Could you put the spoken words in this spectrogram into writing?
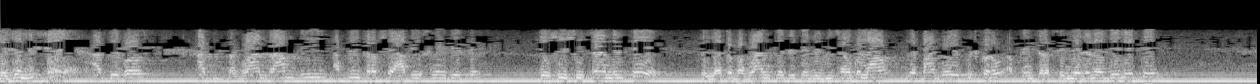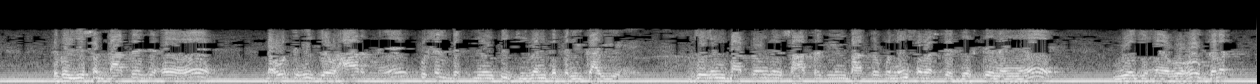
लेकिन अब देखो, अब भगवान राम भी अपनी तरफ़ से आदेश नहीं देते। जैसी सूचना मिलते तो या तो भगवान कह देते विभीषण को लाओ, या बांधो, ये कुछ करो, अपनी तरफ़ से निर्णय दे देते। देखो, ये सब बातें जो है, बहुत ही व्यवहार में कुशल व्यक्तियों के जीवन का तरीका ये है। जो इन बातों के शास्त्र की इन बातों को नहीं समझते, देखते नहीं है वो जो है वो गलत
